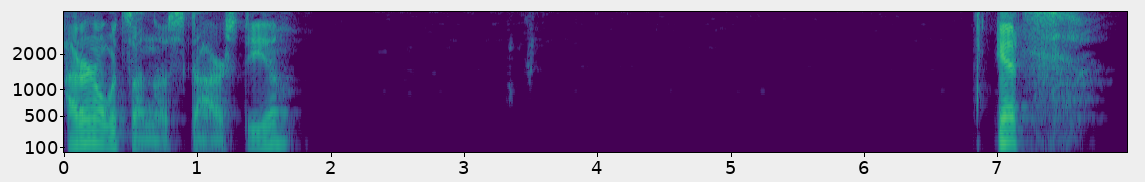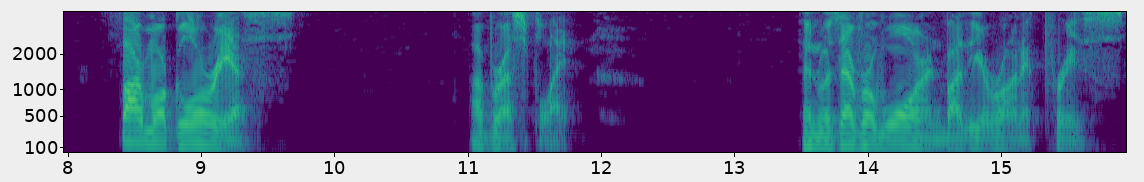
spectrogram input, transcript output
I don't know what's on those stars, do you? It's far more glorious a breastplate than was ever worn by the Aaronic priests.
